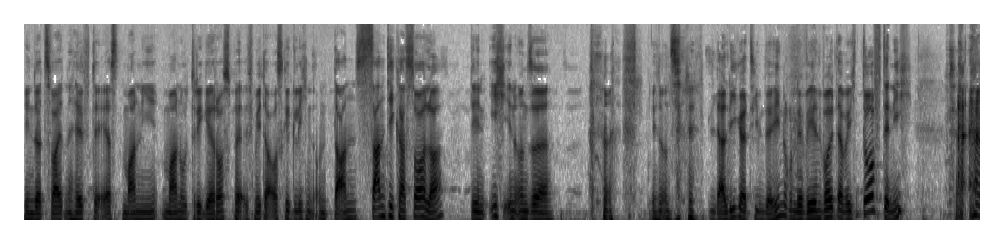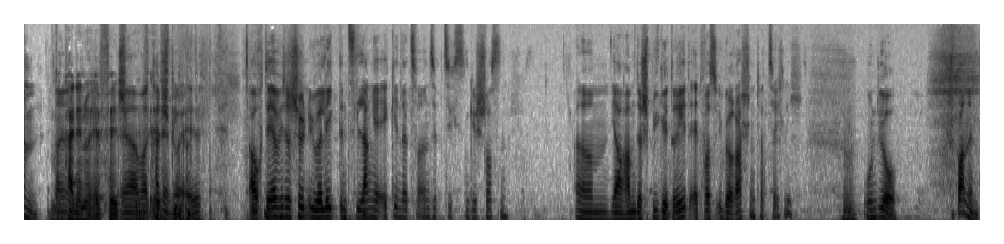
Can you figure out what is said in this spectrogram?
in der zweiten Hälfte erst Mani, Manu Trigueros per Elfmeter ausgeglichen und dann Santi Casola, den ich in unser, in unser La Liga-Team der Hinrunde wählen wollte, aber ich durfte nicht. Tja, man kann ja nur elf Feldspiele. Ja, man kann ja nur elf. Auch der wieder schön überlegt ins lange Eck in der 72. geschossen. Ähm, ja, haben das Spiel gedreht, etwas überraschend tatsächlich. Hm. Und ja, spannend,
